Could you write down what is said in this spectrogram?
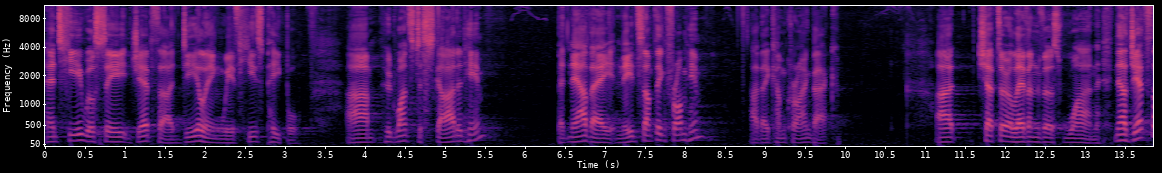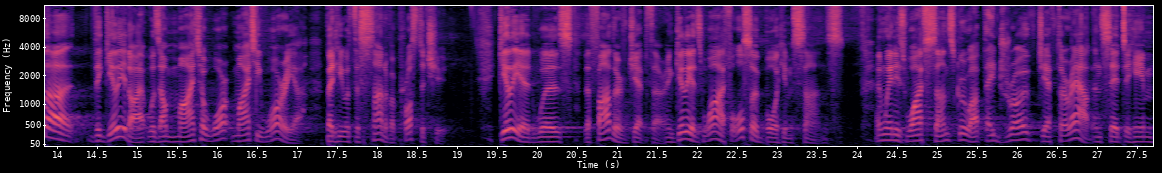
And here we'll see Jephthah dealing with his people um, who'd once discarded him, but now they need something from him uh, they come crying back. Uh, chapter 11, verse 1. Now, Jephthah the Gileadite was a mighty, mighty warrior, but he was the son of a prostitute. Gilead was the father of Jephthah, and Gilead's wife also bore him sons. And when his wife's sons grew up, they drove Jephthah out and said to him,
